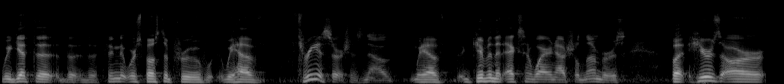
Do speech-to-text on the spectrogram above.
we get the, the, the thing that we're supposed to prove. We have three assertions now. We have, given that x and y are natural numbers, but here's our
